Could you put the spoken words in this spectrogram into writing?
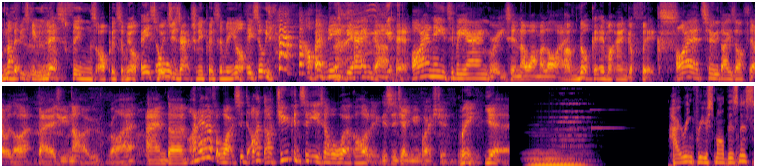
Nothing's le- giving you less things are pissing me off, It's which all- is actually pissing me off. It's all, I need the anger. Yeah. I need to be angry to know I'm alive. I'm not getting my anger fix. I had two days off the other di- day, as you know, right? And um, I never thought, right, so I, I, do you consider yourself a workaholic? This is a genuine question. Me. Yeah. Hiring for your small business?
